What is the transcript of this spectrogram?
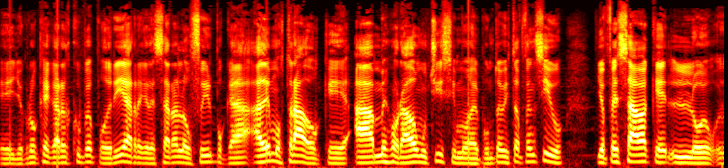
Eh, yo creo que Garrett Cooper podría regresar a la outfield porque ha, demostrado que ha mejorado muchísimo desde el punto de vista ofensivo. Yo pensaba que lo,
